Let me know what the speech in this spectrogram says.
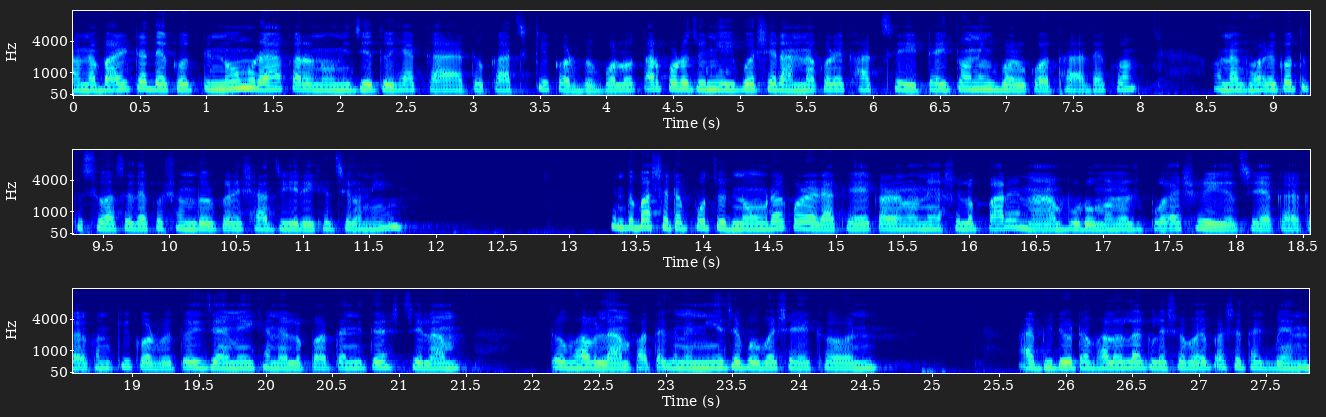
আপনার বাড়িটা দেখো একটু নোংরা, কারণ উনি যেহেতু একা, তো কাজ কে করবে বলো? তারপরে যদি এই বসে রান্না করে খাচ্ছে, এটাই তো অনেক বড় কথা, দেখো। ওনার ঘরে কত কিছু আছে, দেখো সুন্দর করে সাজিয়ে রেখেছে উনি। কিন্তু বাসাটা প্রচুর নোংরা করে রাখে, কারণ উনি আসলে পারে না, বুড়ো মানুষ বয়স হয়ে গেছে, একা একা এখন কি করবে? তো এই যে আমি এখানে এলো পাতা নিতে এসেছিলাম, তো ভাবলাম পাতাগুলো নিয়ে যাব বাসায় এখন। আর ভিডিওটা ভালো লাগলে সবাই পাশে থাকবেন।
